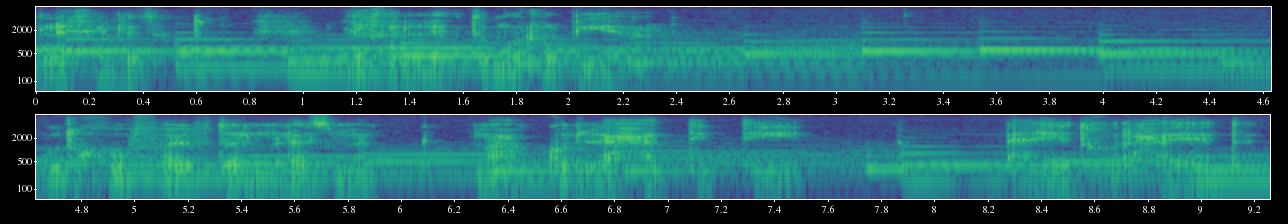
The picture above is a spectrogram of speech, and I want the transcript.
اللي خلتك اللي خلاك تمر بيها. والخوف هيفضل ملازمك مع كل حد جديد هيدخل حياتك.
